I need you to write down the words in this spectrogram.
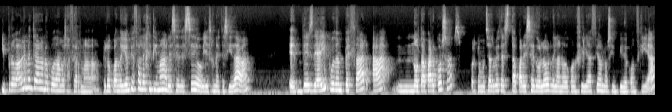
Y probablemente ahora no podamos hacer nada, pero cuando yo empiezo a legitimar ese deseo y esa necesidad, eh, desde ahí puedo empezar a no tapar cosas, porque muchas veces tapar ese dolor de la no conciliación nos impide conciliar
